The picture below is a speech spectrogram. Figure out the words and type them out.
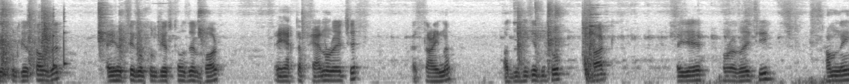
গোকুল গেস্ট হাউসের। এই হচ্ছে গোকুল গেস্ট হাউসের ঘর। এই একটা ফ্যান রয়েছে, একটা আয়না। আর দুদিকে দুটো খাট। এই যে আমরা রয়েছি সামনেই,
